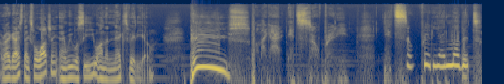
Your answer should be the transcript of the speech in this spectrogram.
Alright guys, thanks for watching and we will see you on the next video. Peace! Oh my god, it's so pretty. It's so pretty, I love it.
